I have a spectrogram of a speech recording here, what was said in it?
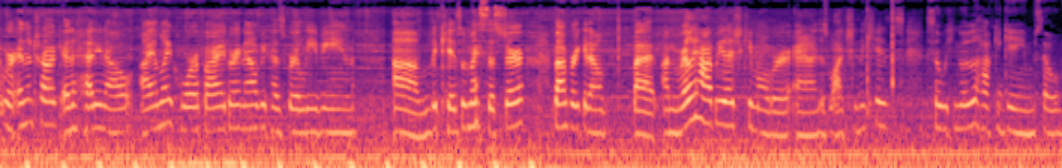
Right, we're in the truck and heading out. I am like horrified right now because we're leaving um, the kids with my sister, but I'm freaking out. But I'm really happy that she came over and is watching the kids so we can go to the hockey game. So,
